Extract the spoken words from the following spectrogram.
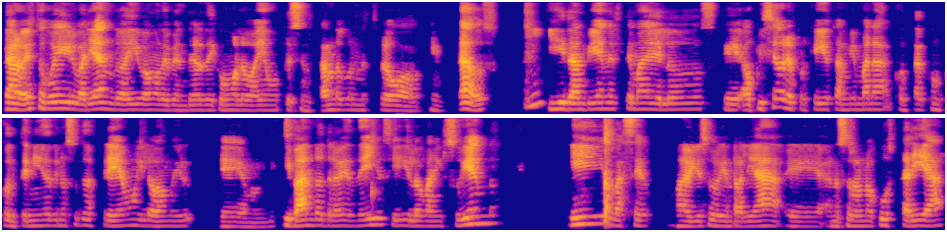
claro, esto puede ir variando, ahí vamos a depender de cómo lo vayamos presentando con nuestros invitados. Ujú. Y también el tema de los eh, auspiciadores, porque ellos también van a contar con contenido que nosotros creemos y lo vamos a ir eh, disipando a través de ellos y ellos lo van a ir subiendo. Y va a ser maravilloso porque en realidad eh, a nosotros nos gustaría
